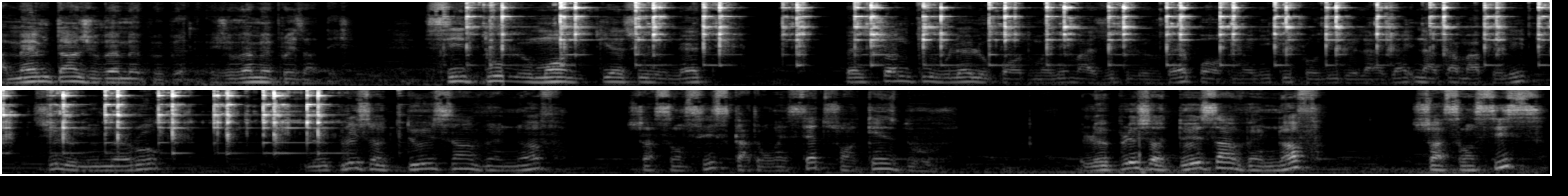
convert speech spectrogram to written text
En même temps, je vais me présenter. Si tout le monde qui est sur le net Personne qui voulait le porte-monnaie magique, le vrai porte-monnaie qui produit de l'argent, il n'a qu'à m'appeler sur le numéro le plus 229 66 87 75 12. Le plus 229 66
